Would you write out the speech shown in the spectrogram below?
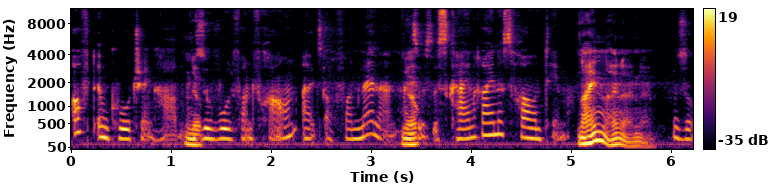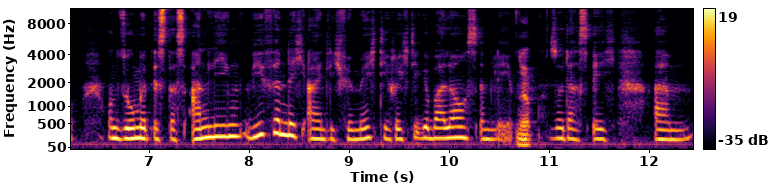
oft im Coaching haben, Ja. sowohl von Frauen als auch von Männern. Ja. Also es ist kein reines Frauenthema. Nein, nein, nein, nein. So. Und somit ist das Anliegen, wie finde ich eigentlich für mich die richtige Balance im Leben, Ja. sodass ich ähm,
